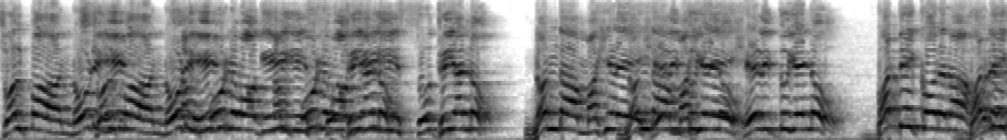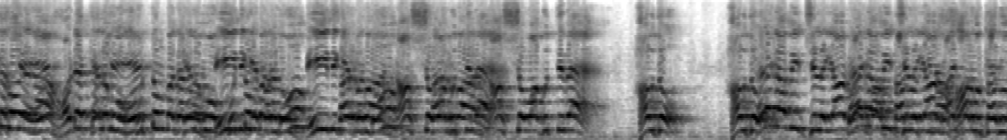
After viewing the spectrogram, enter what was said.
ಸ್ವಲ್ಪ ನೋಡಿ ನೋಡಿ ಪೂರ್ಣವಾಗಿ ಪೂರ್ಣವಾಗಿ ಸುದ್ದಿಯನ್ನು. ನೊಂದ ಮಹಿಳೆ ನೊಂದ ಮಹಿಳೆ ಹೇಳಿದ್ದು ಏನು? ಬಡ್ಡಿಕೋರರ ಬಡ್ಡಿಕೋರರ ಹೊಡ ಕೆಲವು ಕುಟುಂಬಗಳು ಬೀದಿಗೆ ಬಂದು ಬೀದಿಗೆ ಬಂದು ನಾಶವಾಗುತ್ತಿವೆ. ನಾಶವಾಗುತ್ತಿವೆ. ಹೌದು ಹೌದು. ಬೆಳಗಾವಿ ಜಿಲ್ಲೆಯ ಬೆಳಗಾವಿ ಜಿಲ್ಲೆಯ ಹಾಲುಗೇರಿ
